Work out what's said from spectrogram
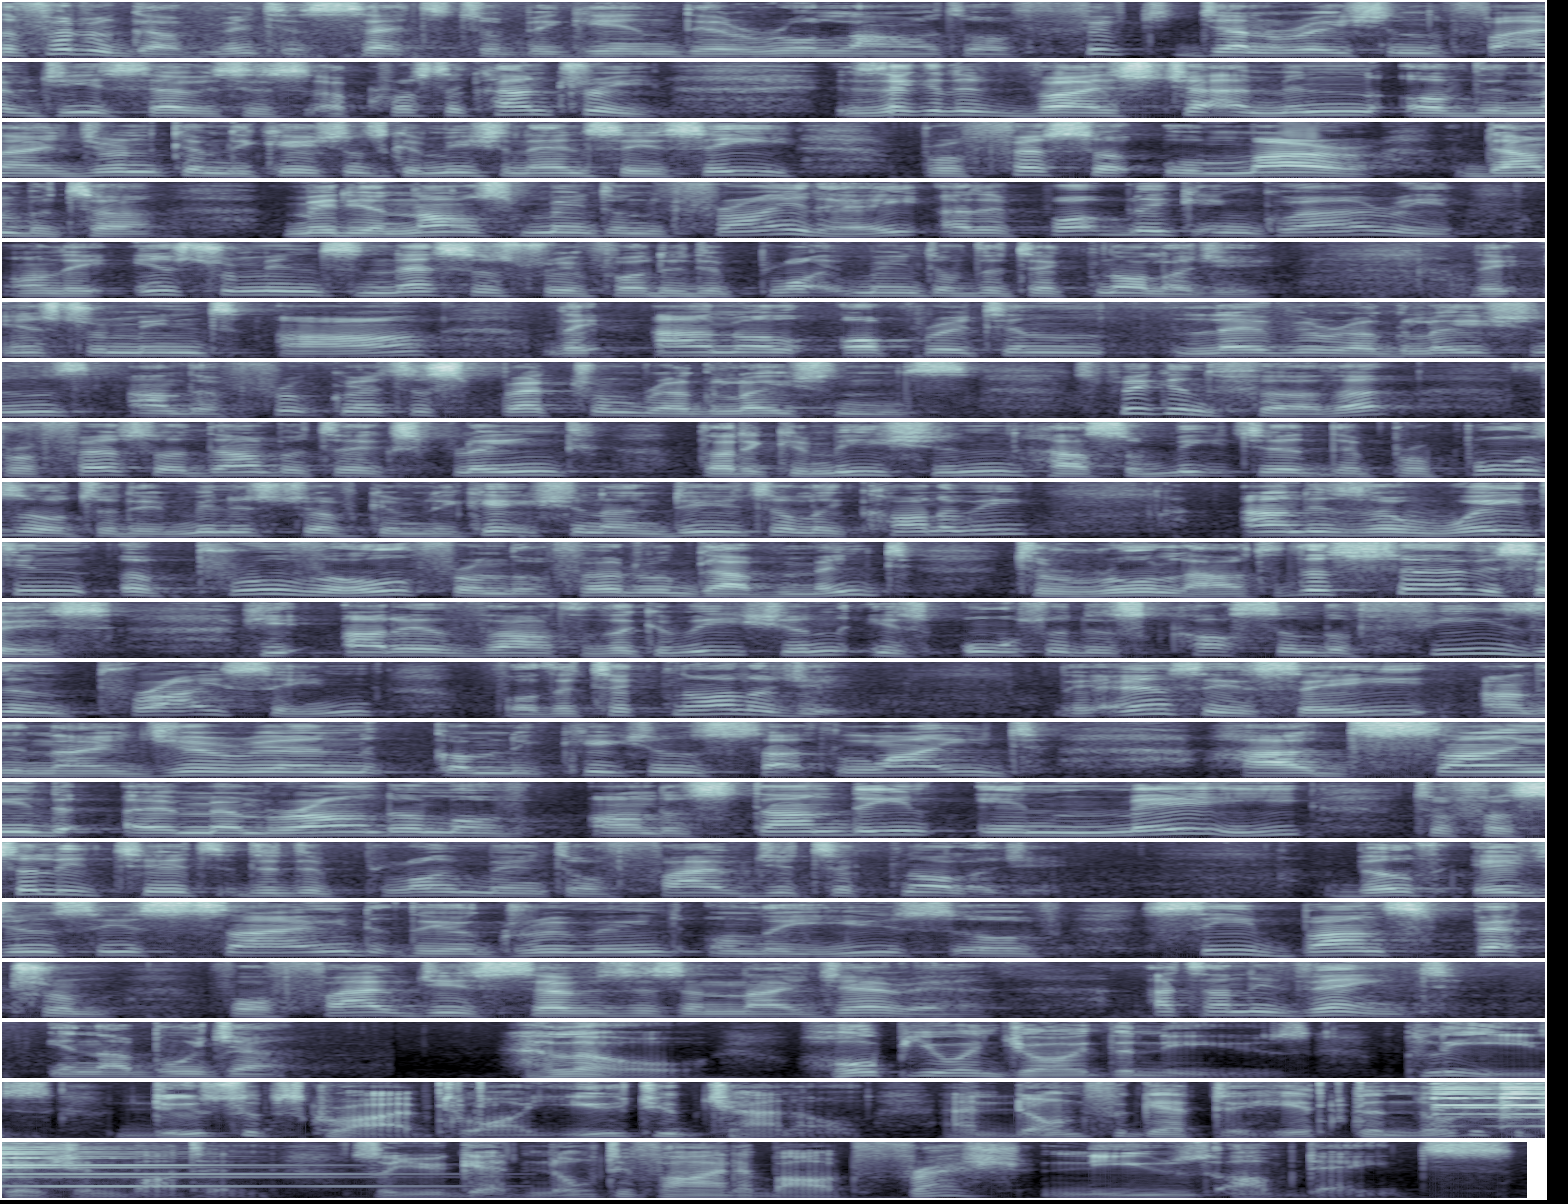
The federal government is set to begin the rollout of fifth generation 5G services across the country. Executive Vice Chairman of the Nigerian Communications Commission NCC, Professor Umar Danbatta, made the announcement on Friday at a public inquiry on the instruments necessary for the deployment of the technology. The instruments are the annual operating levy regulations and the frequency spectrum regulations. Speaking further, Professor Danbatta explained that the Commission has submitted the proposal to the Ministry of Communication and Digital Economy and is awaiting approval from the federal government to roll out the services. He added that the Commission is also discussing the fees and pricing for the technology. The NCC and the Nigerian Communications Satellite had signed a memorandum of understanding in May to facilitate the deployment of 5G technology. Both agencies signed the agreement on the use of C-band spectrum for 5G services in Nigeria at an event in Abuja. Hello, hope you enjoyed the news. Please do subscribe to our YouTube channel and don't forget to hit the notification button so you get notified about fresh news updates.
